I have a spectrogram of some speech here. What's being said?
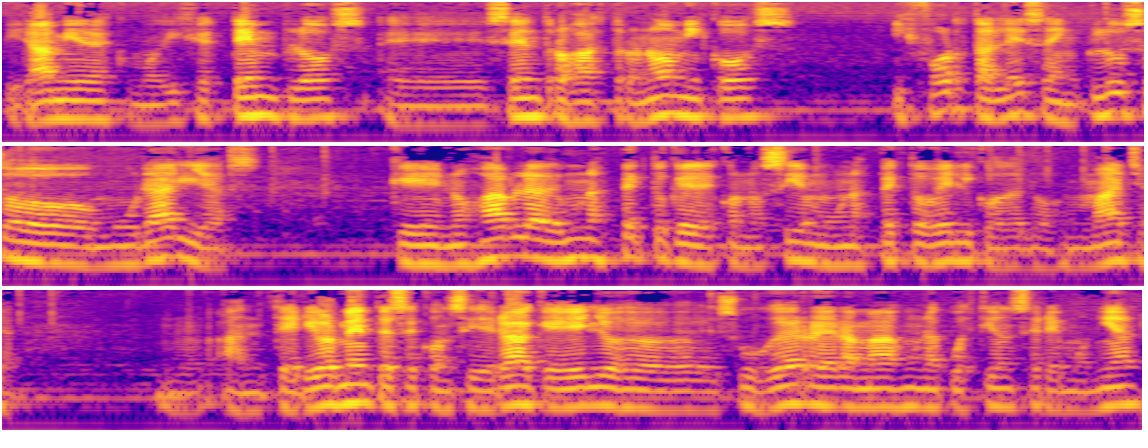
Pirámides, como dije, templos, eh, centros astronómicos y fortaleza, incluso murallas, que nos habla de un aspecto que desconocíamos, un aspecto bélico de los mayas. Anteriormente se consideraba que ellos, eh, su guerra era más una cuestión ceremonial.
